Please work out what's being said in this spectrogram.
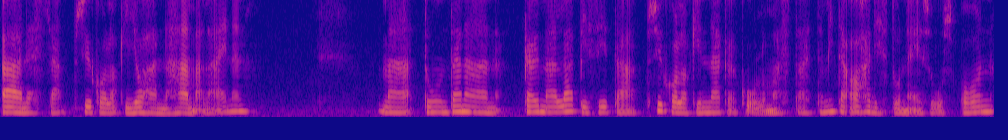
äänessä psykologi Johanna Hämäläinen. Mä tuun tänään käymään läpi sitä psykologin näkökulmasta, että mitä ahdistuneisuus on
